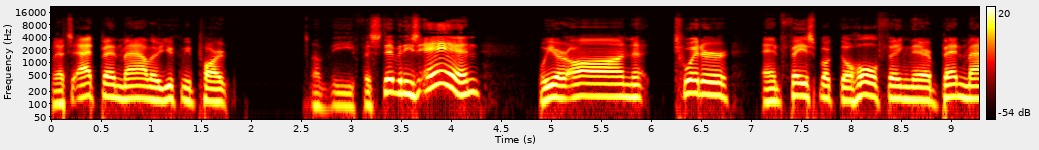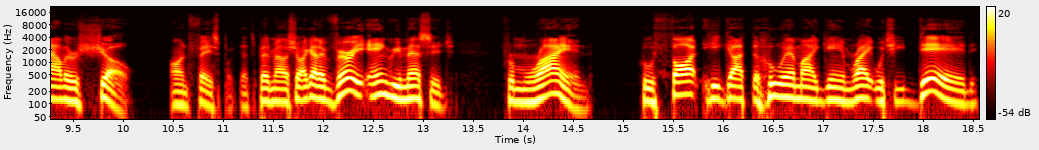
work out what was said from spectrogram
That's at Ben Maller. You can be part of the festivities. And we are on Twitter and Facebook, the whole thing there. Ben Maller Show on Facebook. That's Ben Maller Show. I got a very angry message from Ryan who thought he got the Who Am I game right, which he did.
